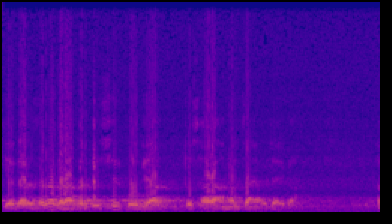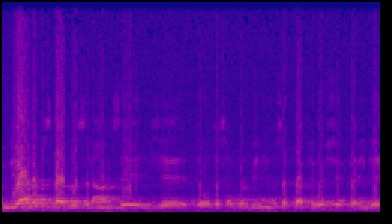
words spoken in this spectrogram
کہ اگر ذرا برابر بھی شرک ہو گیا تو سارا عمل ضائع ہو جائے گا۔ انبیاء علیہ مسلاط والسلام سے یہ تو تصور بھی نہیں ہو سکتا کہ وہ شرک کریں گے۔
